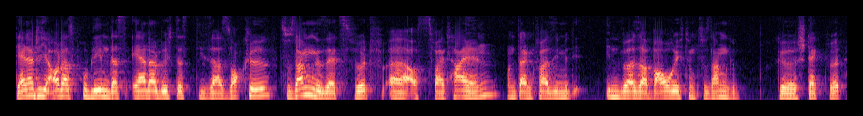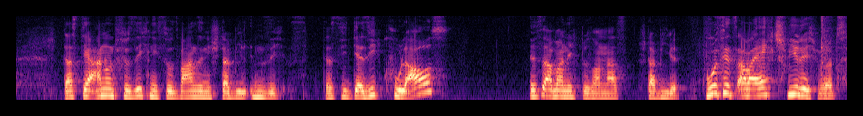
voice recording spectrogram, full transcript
Der hat natürlich auch das Problem, dass er dadurch, dass dieser Sockel zusammengesetzt wird äh, aus zwei Teilen und dann quasi mit inverser Baurichtung zusammengesteckt wird, dass der an und für sich nicht so wahnsinnig stabil in sich ist. Das sieht, der sieht cool aus, ist aber nicht besonders stabil. Wo es jetzt aber echt schwierig wird,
